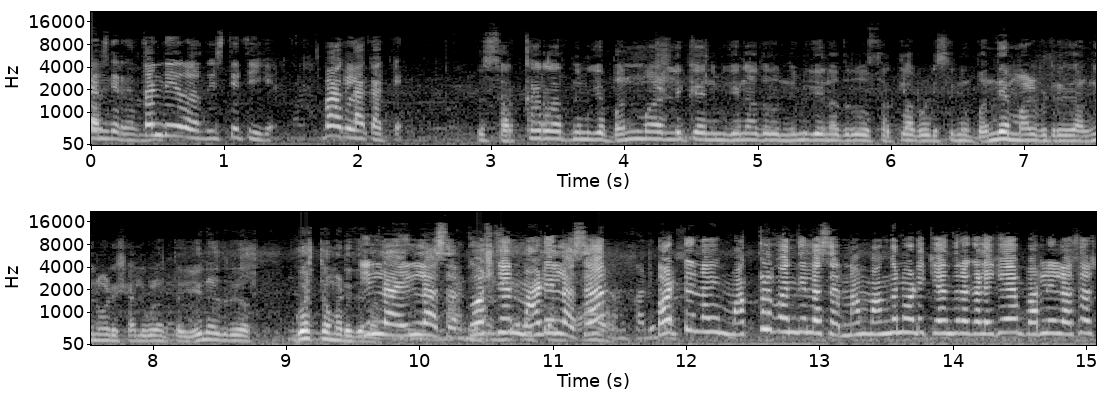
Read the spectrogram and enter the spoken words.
ತಂದಿರೋ ತಂದಿರೋದು. ಸ್ಥಿತಿಗೆ ಬಾಗ್ಲಾಕಕ್ಕೆ. ಸರ್ಕಾರ ನಿಮಗೆ ಬಂದ್ ಮಾಡ್ಲಿಕ್ಕೆ ನಿಮ್ಗೆ ಏನಾದ್ರು ನಿಮ್ಗೆ ಏನಾದ್ರು ಸರ್ಕಾರ ಹೊಡಿಸಿ ನೀವು ಬಂದೇ ಮಾಡ್ಬಿಟ್ರಿ ಅಂಗನವಾಡಿ ಅಂತ ಏನಾದ್ರು ಘೋಷಣೆ ಮಾಡಿದ್ರೆ ಇಲ್ಲ ಇಲ್ಲ ಸರ್, ಘೋಷಣೆ ಮಾಡಿಲ್ಲ ಸರ್. ಬಟ್ ನಮಗೆ ಮಕ್ಕಳು ಬಂದಿಲ್ಲ ಸರ್. ನಮ್ಮ ಅಂಗನವಾಡಿ ಕೇಂದ್ರಗಳಿಗೆ ಬರ್ಲಿಲ್ಲ ಸರ್.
